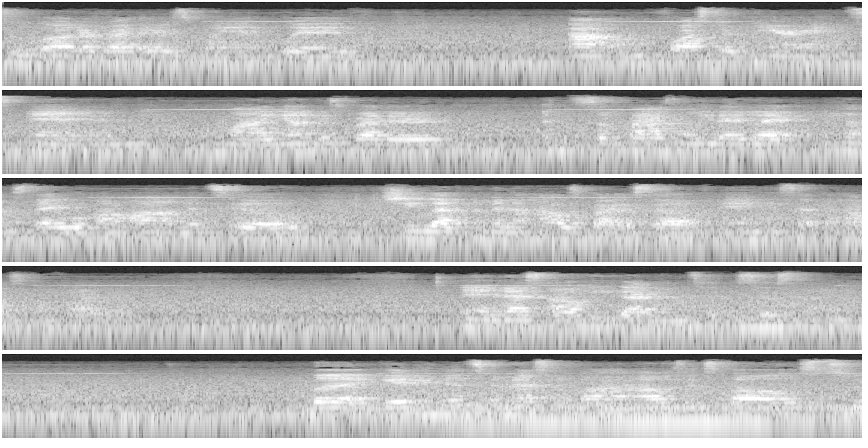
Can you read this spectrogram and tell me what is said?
two older brothers went with um, foster parents. And my youngest brother, surprisingly, they let him stay with my mom until she left him in the house by herself and he set the house on fire. And that's how he got into the system. But getting into Metzenbaum, I was exposed to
